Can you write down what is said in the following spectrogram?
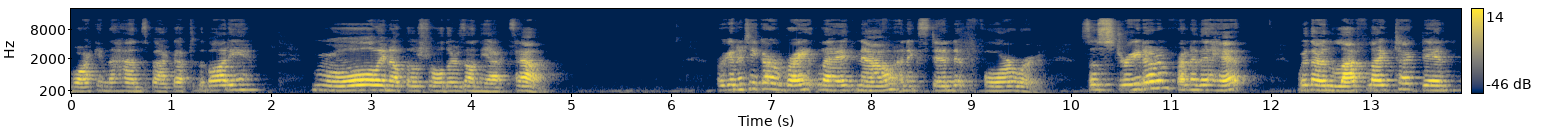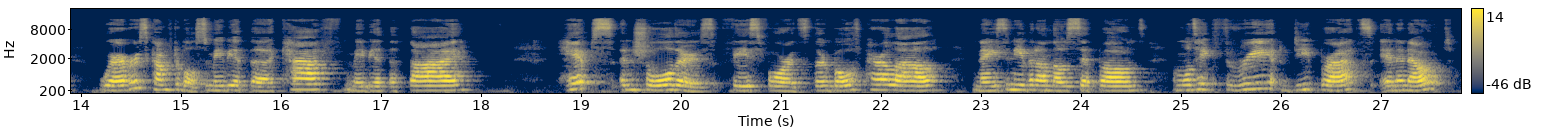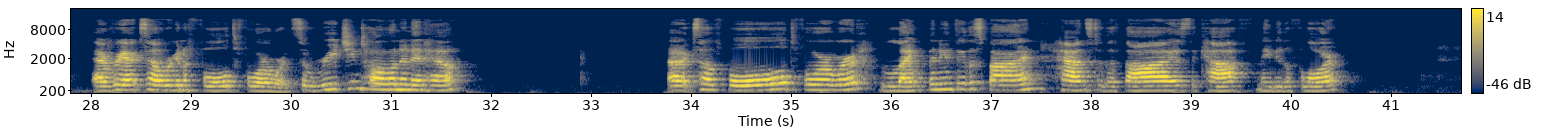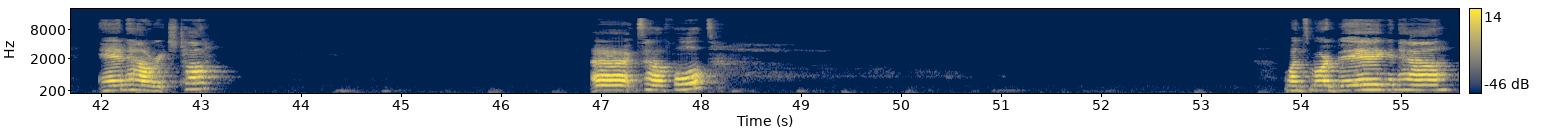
walking the hands back up to the body, rolling up those shoulders on the exhale. We're to take our right leg now and extend it forward. So straight out in front of the hip with our left leg tucked in, wherever is comfortable. So maybe at the calf, maybe at the thigh. Hips and shoulders face forwards. They're both parallel, nice and even on those sit bones. And we'll take three deep breaths in and out. Every exhale, we're to fold forward. So reaching tall on an inhale. Exhale, fold forward, lengthening through the spine, hands to the thighs, the calf, maybe the floor. Inhale, reach tall. Exhale, fold. Once more, big inhale.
